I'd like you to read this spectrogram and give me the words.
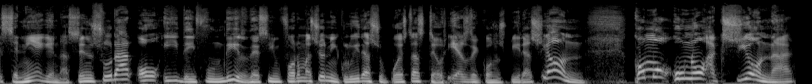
se nieguen a censurar o y difundir desinformación, incluidas supuestas teorías de conspiración. ¿Cómo uno acciona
